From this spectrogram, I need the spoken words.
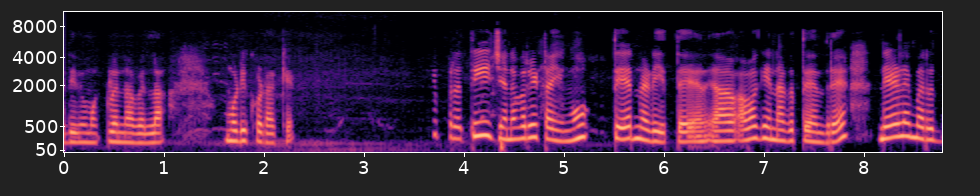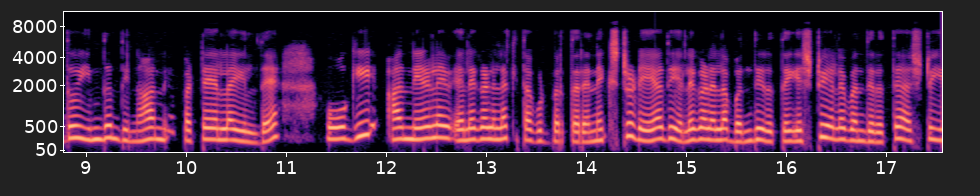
ಇದ್ದೀವಿ ಮಕ್ಕಳು ನಾವೆಲ್ಲ ಮುಡಿ ಕೊಡೋಕ್ಕೆ. ಪ್ರತಿ ಜನವರಿ ಟೈಮು ತೇರು ನಡೆಯುತ್ತೆ. ಅವಾಗ ಏನಾಗುತ್ತೆ ಅಂದರೆ, ನೇರಳೆ ಮರದ್ದು ಹಿಂದಿನ ದಿನ ಬಟ್ಟೆ ಇಲ್ಲದೆ ಹೋಗಿ ಆ ನೇರಳೆ ಎಲೆಗಳೆಲ್ಲ ಕಿತ್ತಾಗ್ಬಿಟ್ಟು ಬರ್ತಾರೆ. ನೆಕ್ಸ್ಟ್ ಡೇ ಅದು ಎಲೆಗಳೆಲ್ಲ ಬಂದಿರುತ್ತೆ. ಎಷ್ಟು ಎಲೆ ಬಂದಿರುತ್ತೆ, ಅಷ್ಟು ಈ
